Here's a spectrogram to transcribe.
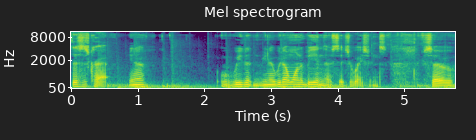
this is crap, you know? we you know we don't want to be in those situations. So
